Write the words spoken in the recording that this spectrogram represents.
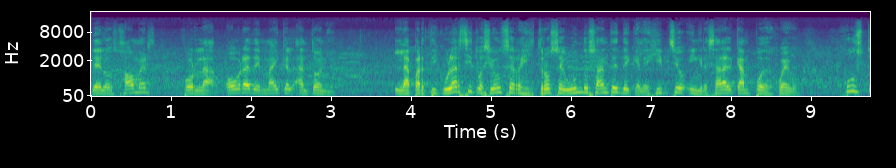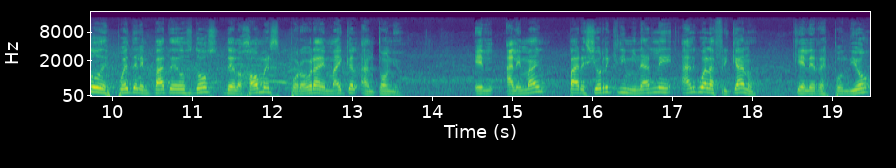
de los Homers por la obra de Michael Antonio. La particular situación se registró segundos antes de que el egipcio ingresara al campo de juego, justo después del empate 2-2 de los Homers por obra de Michael Antonio. El alemán pareció recriminarle algo al africano, que le respondió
